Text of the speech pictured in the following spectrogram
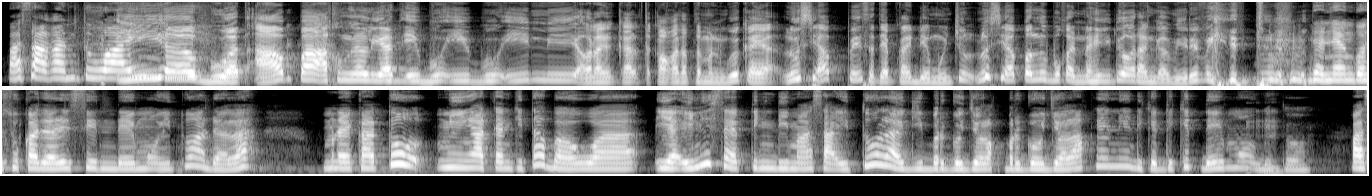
pasangan tua ini? Iya, buat apa? Aku ngelihat ibu-ibu ini. Orang kalau kata temen gue kayak, lu siapa? Setiap kali dia muncul, lu siapa? Lu bukan Nahido orang gak mirip gitu. Dan yang gue suka dari scene demo itu adalah mereka tuh mengingatkan kita bahwa ya ini setting di masa itu lagi bergejolak bergejolaknya nih dikit-dikit demo Mm-mm. gitu. Pas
